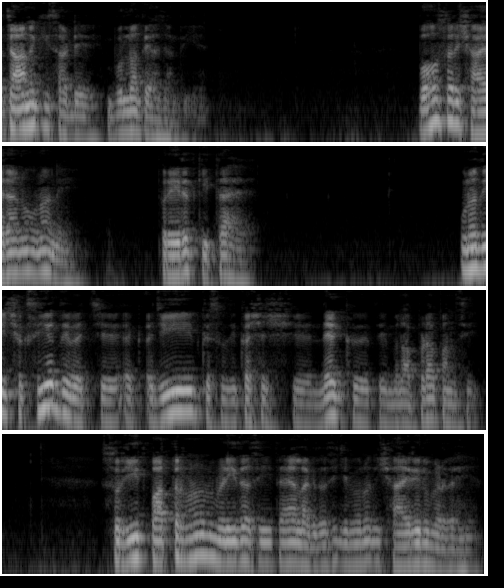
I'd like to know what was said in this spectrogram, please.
ਅਚਾਨਕ ਹੀ ਸਾਡੇ ਬੁੱਲਾਂ ਤੇ ਆ ਜਾਂਦੀ ਹੈ। ਬਹੁਤ ਸਾਰੇ ਸ਼ਾਇਰਾਂ ਨੂੰ ਉਹਨਾਂ ਨੇ ਪ੍ਰੇਰਿਤ ਕੀਤਾ ਹੈ। ਉਹਨਾਂ ਦੀ ਸ਼ਖਸੀਅਤ ਦੇ ਵਿੱਚ ਇੱਕ ਅਜੀਬ ਕਿਸਮ ਦੀ ਕਸ਼ਿਸ਼, ਨਿੱਘ ਤੇ ਮਲਾਪੜਾਪਨ ਸੀ। ਸੁਰਜੀਤ ਪਾਤਰ ਉਹਨਾਂ ਨੂੰ ਮਿਲੀਦਾ ਸੀ ਤਾਂ ਐਂ ਲੱਗਦਾ ਸੀ ਜਿਵੇਂ ਉਹਨਾਂ ਦੀ ਸ਼ਾਇਰੀ ਨੂੰ ਮਿਲ ਰਹੇ ਹਾਂ।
